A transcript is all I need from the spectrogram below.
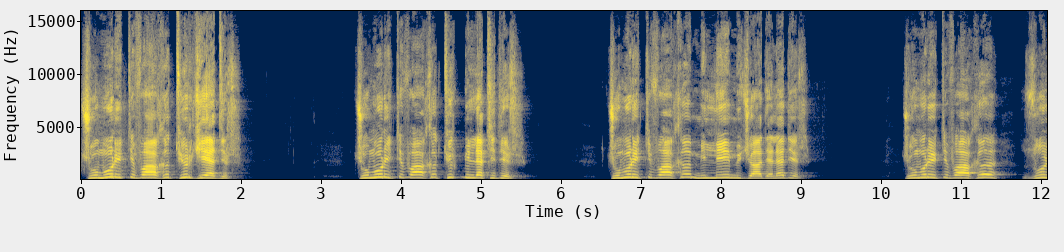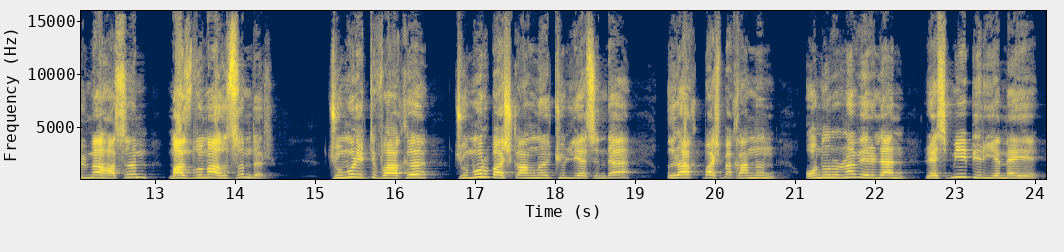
Cumhur İttifakı Türkiye'dir. Cumhur İttifakı Türk milletidir. Cumhur İttifakı milli mücadeledir. Cumhur İttifakı zulme hasım, mazluma hısımdır. Cumhur İttifakı Cumhurbaşkanlığı Külliyesi'nde Irak Başbakanı'nın onuruna verilen resmi bir yemeği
